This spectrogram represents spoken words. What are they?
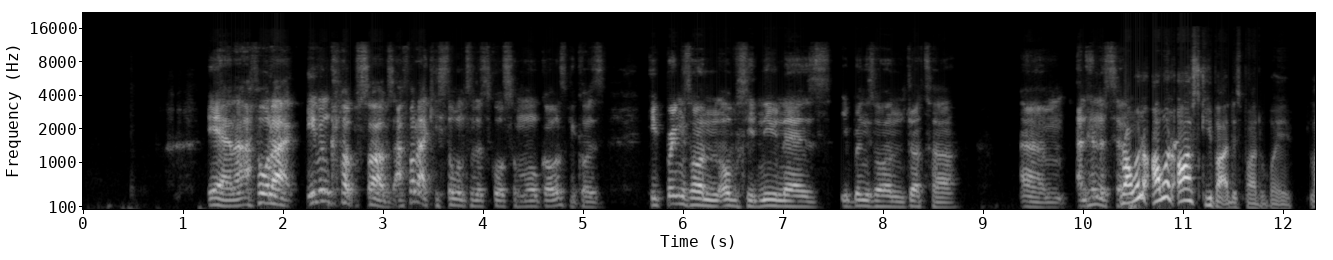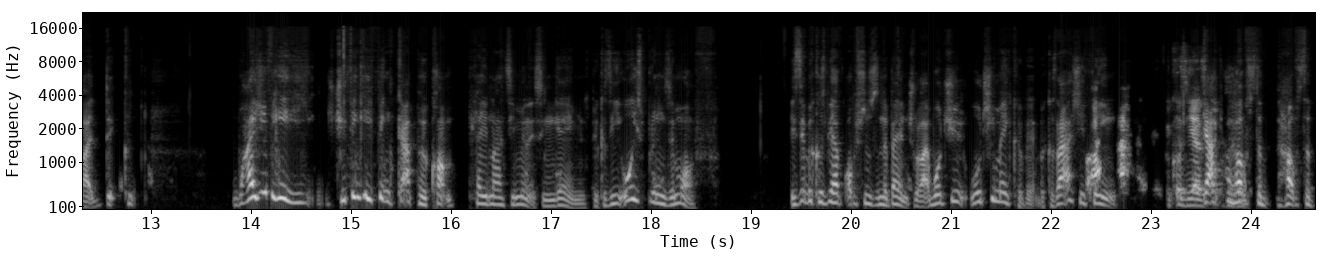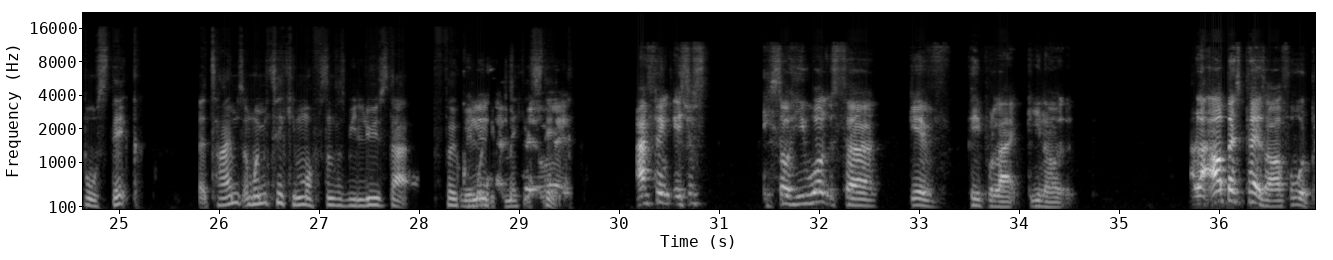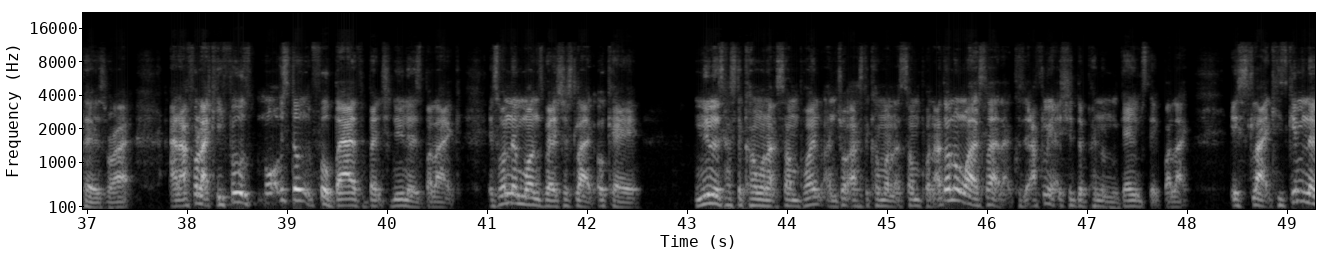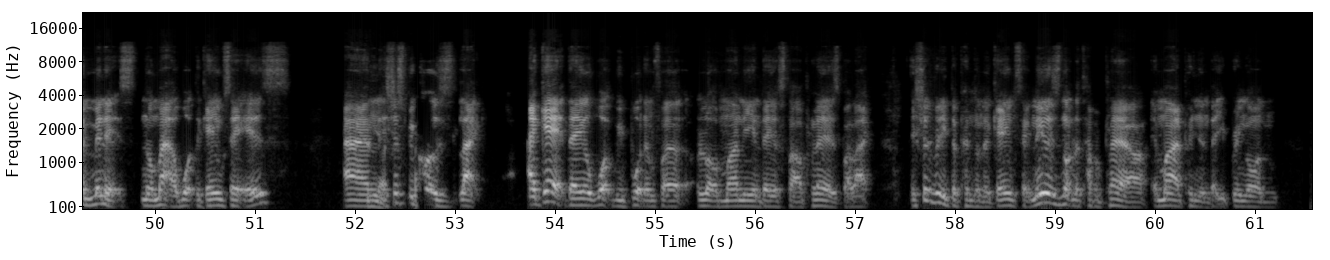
Yeah, and I feel like even Klopp subs, I feel like he still wanted to score some more goals because he brings on obviously Nunez, he brings on Jota, um, and Henderson. Bro, I want to I want to ask you about this, by the way. Like, why do you think he? Do you think he thinks Gakpo can't play ninety minutes in games because he always brings him off? Is it because we have options on the bench, or like what do you what do you make of it? Because I actually think because he has Gakpo helps the helps the ball stick at times, and when we take him off, sometimes we lose that focal to make it stick. Away. I think it's just so he wants to give people like you know like our best players are our forward players, right? And I feel like he feels obviously doesn't feel bad for bench Nunez, but like it's one of them ones where it's just like, okay, Nunez has to come on at some point and Jota has to come on at some point. I don't know why it's like that because I think it should depend on the game state, but like it's like he's giving them minutes no matter what the game state is. And yeah. it's just because like I get they are what we bought them for a lot of money and they are star players, but like it should really depend on the game state. Nunez is not the type of player, in my opinion, that you bring on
